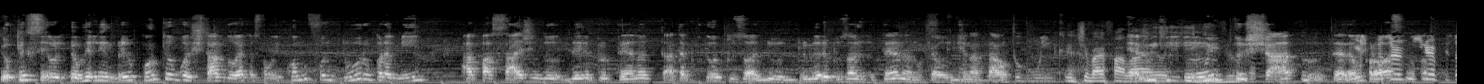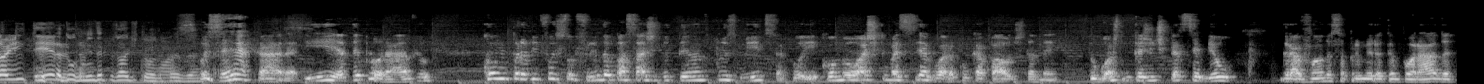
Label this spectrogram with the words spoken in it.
eu, perce- eu, eu relembrei o quanto eu gostava do Eccleston e como foi duro pra mim a passagem do- dele pro Tennant, até porque o episódio, o primeiro episódio do Tennant, que é o de Natal, Muito ruim, A cara. gente vai falar. é terrível. muito chato. É Ele o fica próximo. dormindo o episódio Ele inteiro. fica dormindo o episódio todo, pois é. Pois é, cara, e é deplorável. Como pra mim foi sofrido a passagem do Tennant pro Smith, sacou? E como eu acho que vai ser agora com o Capaldi também. Eu gosto do que a gente percebeu gravando essa primeira temporada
